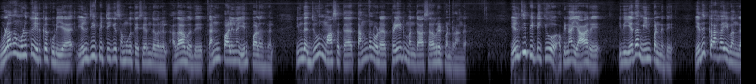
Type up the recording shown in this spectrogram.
உலகம் முழுக்க இருக்கக்கூடிய எல்ஜிபிடிக்கு சமூகத்தை சேர்ந்தவர்கள் அதாவது தன் பாலின ஈர்ப்பாளர்கள் இந்த ஜூன் மாதத்தை தங்களோட ப்ரைடு மந்தாக செலப்ரேட் பண்ணுறாங்க எல்ஜிபிடிக்யூ அப்படின்னா யார்? இது எதை மீன் பண்ணுது? எதுக்காக இவங்க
